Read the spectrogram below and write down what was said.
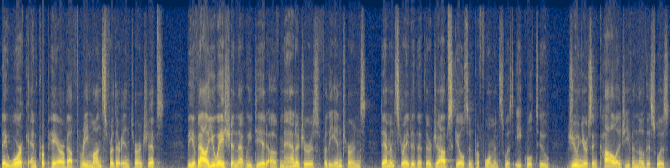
They work and prepare about three months for their internships. The evaluation that we did of managers for the interns demonstrated that their job skills and performance was equal to juniors in college, even though this was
